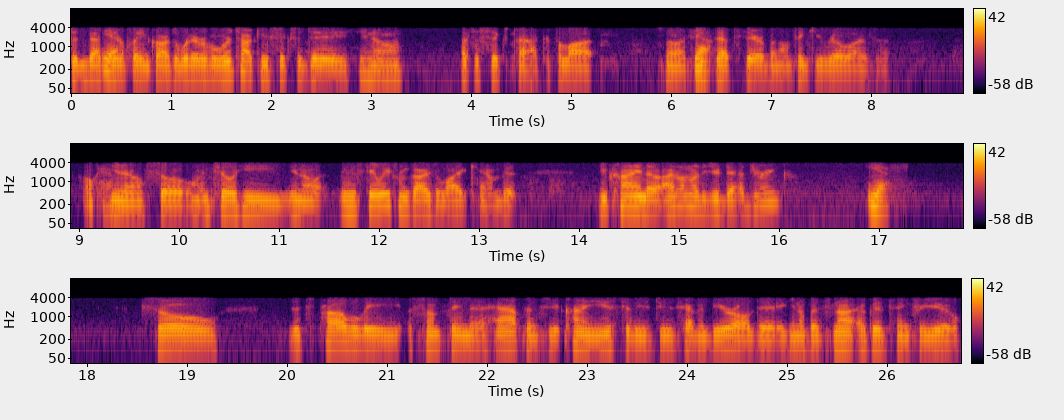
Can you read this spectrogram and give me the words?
sitting back Yeah. there playing cards or whatever. But we're talking six a day. You know, that's a six pack. It's a lot. So I think Yeah. that's there, but I don't think you realize it. Okay. You know, so until he, you know, and stay away from guys like him. That you kind of, I don't know. Did your dad drink? Yes. So it's probably something that happens. You're kind of used to these dudes having beer all day, you know, but it's not a good thing for you,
